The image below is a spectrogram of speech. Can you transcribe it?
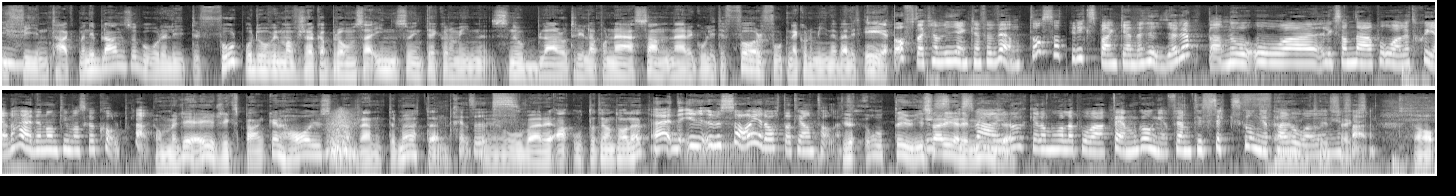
Mm. fin takt. Men ibland så går det lite fort och då vill man försöka bromsa in så inte ekonomin snubblar och trillar på näsan när det går lite för fort när ekonomin är väldigt het. Ofta kan vi egentligen förvänta oss att Riksbanken höjer räntan och, och liksom när på året sker det här? Är det någonting man ska ha koll på där? Ja men det är ju Riksbanken har ju sina räntemöten. Precis. Eh, Och vad är det? Ah, Åtta till antalet? Det- I USA är det åtta till antalet. Det är åtta. I Sverige är det I Sverige mindre. brukar de hålla på fem gånger, fem till sex gånger per år sex. ungefär. Ja.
